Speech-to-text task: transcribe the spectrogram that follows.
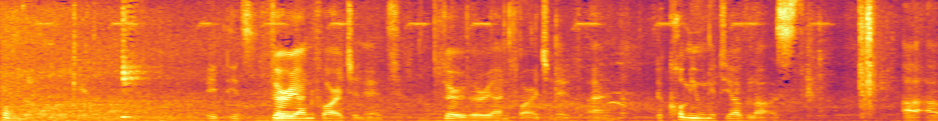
humble, humble kid? It, it's very unfortunate, very, very unfortunate. And the community have lost, uh, a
